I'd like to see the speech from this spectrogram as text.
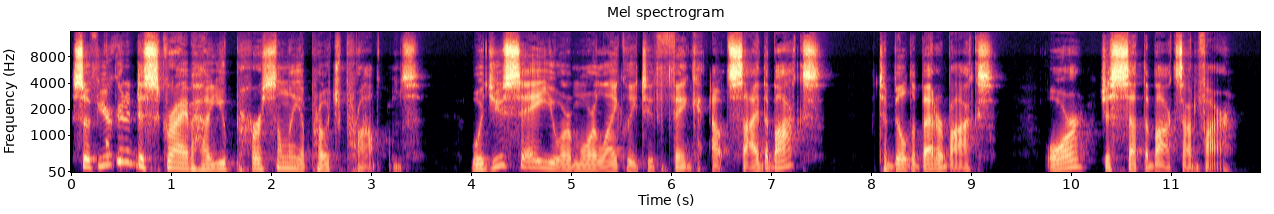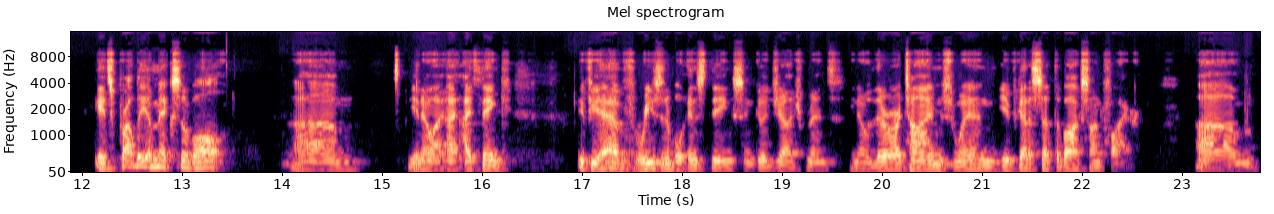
So if you're going to describe how you personally approach problems, would you say you are more likely to think outside the box to build a better box or just set the box on fire? It's probably a mix of all. Um, you know, I, I, think if you have reasonable instincts and good judgment, you know, there are times when you've got to set the box on fire. Um,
